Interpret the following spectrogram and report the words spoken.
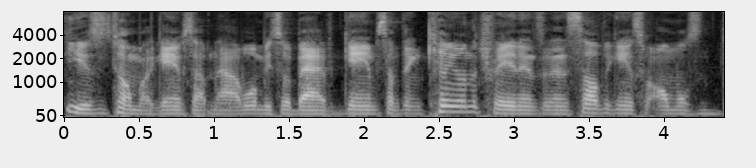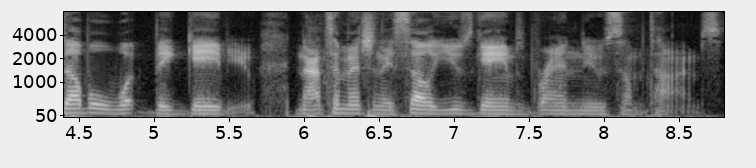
he was talking about GameStop now. It wouldn't be so bad if GameStop didn't kill you on the trade-ins and then sell the games for almost double what they gave you. Not to mention they sell used games brand new sometimes.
